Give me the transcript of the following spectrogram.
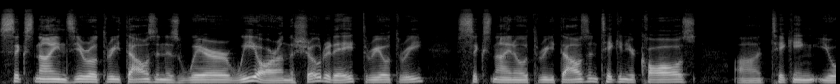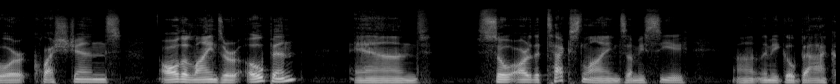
690 3000 is where we are on the show today. 303 690 3000, taking your calls uh, taking your questions. All the lines are open, and so are the text lines. Let me see. Uh, let me go back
